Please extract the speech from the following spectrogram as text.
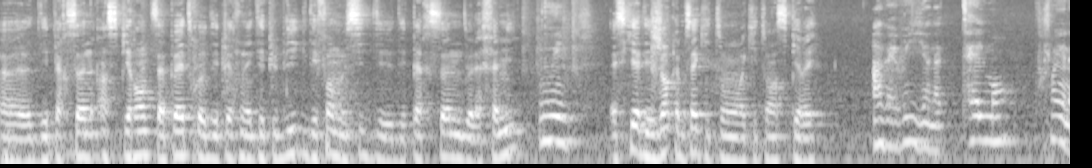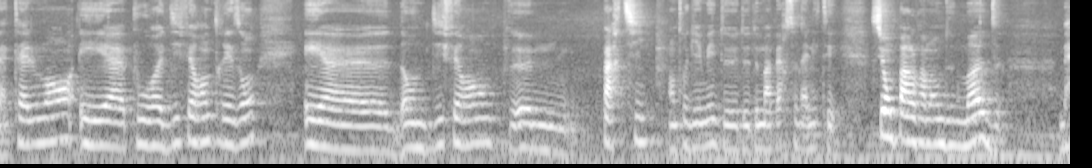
Euh, des personnes inspirantes, ça peut être des personnalités publiques, des fois aussi des, personnes de la famille. Oui. Est-ce qu'il y a des gens comme ça qui t'ont inspiré? Ah ben oui, il y en a tellement. Franchement, il y en a tellement et euh, pour différentes raisons et euh, dans différentes parties entre guillemets de, de, ma personnalité. Si on parle vraiment de mode, ben,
